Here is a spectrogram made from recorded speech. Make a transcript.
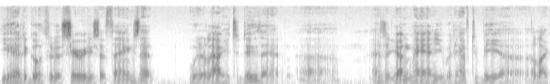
you had to go through a series of things that would allow you to do that. Uh, as a young man, you would have to be uh, like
